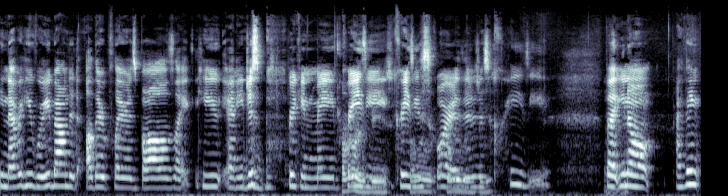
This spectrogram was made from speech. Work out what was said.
He never, he rebounded other players' balls, like, he, and he just freaking made a crazy, crazy Kobe- scores. It was just crazy. But you know, I think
